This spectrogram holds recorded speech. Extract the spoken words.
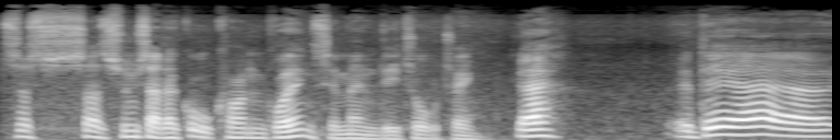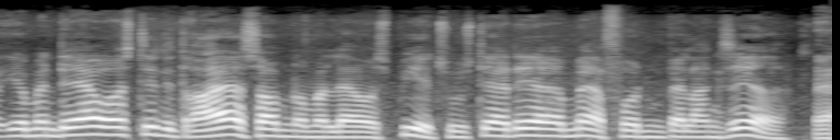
så, så synes jeg, der er god kongruens imellem de to ting. Ja, det er, jamen det er jo også det, det drejer sig om, når man laver spiritus. Det er det her med at få den balanceret. Ja.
